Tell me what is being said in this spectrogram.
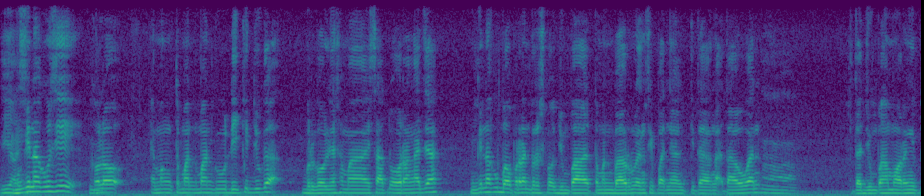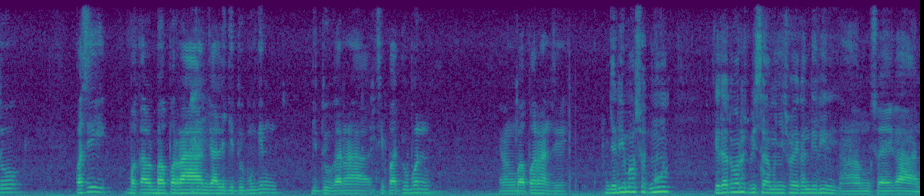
iya mungkin aku sih Hmm. kalau emang teman-temanku dikit juga bergaulnya sama satu orang aja mungkin aku baperan terus kok jumpa teman baru yang sifatnya kita nggak tahu kan. Nah, kita jumpa sama orang itu pasti bakal baperan kali gitu. Mungkin gitu karena sifatku pun emang baperan sih. Jadi maksudmu kita tuh harus bisa menyesuaikan diri nih? Nah menyesuaikan.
